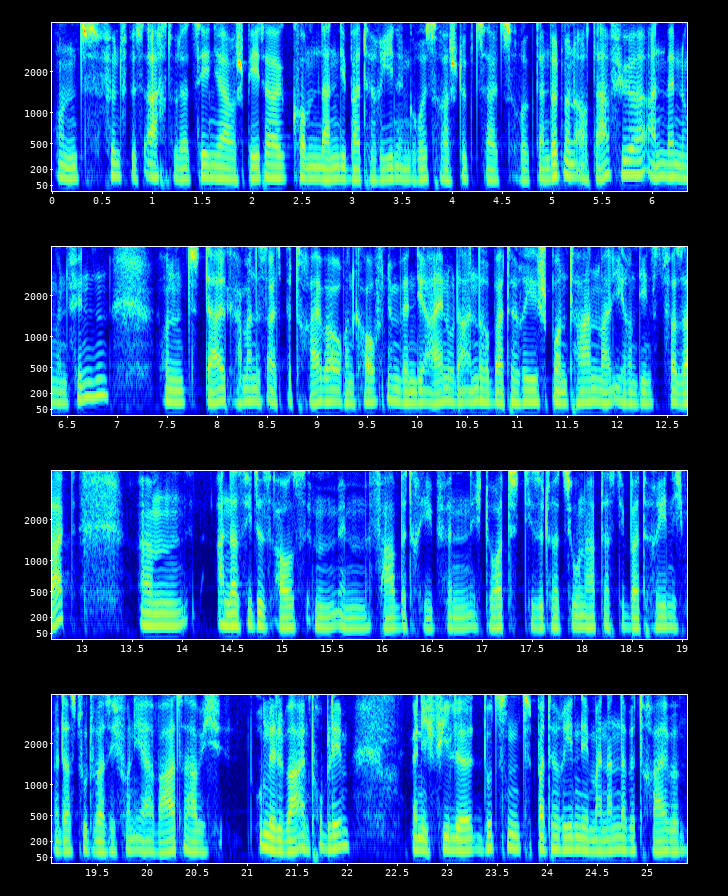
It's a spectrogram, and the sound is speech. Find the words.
und fünf bis acht oder zehn Jahre später kommen dann die Batterien in größerer Stückzahl zurück. Dann wird man auch dafür Anwendungen finden und da kann man es als Betreiber auch in Kauf nehmen, wenn die eine oder andere Batterie spontan mal ihren Dienst versagt. Anders sieht es aus im, im Fahrbetrieb. Wenn ich dort die Situation habe, dass die Batterie nicht mehr das tut, was ich von ihr erwarte, habe ich unmittelbar ein Problem. Wenn ich viele Dutzend Batterien nebeneinander betreibe,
